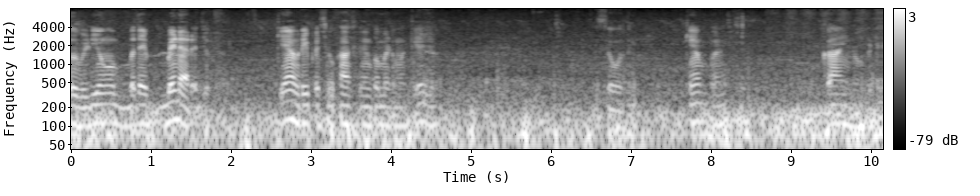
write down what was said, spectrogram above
તો વિડીયોમાં બધા બેના રહેજો. કેમ રિપેર છે ખાસ કરીને કમેન્ટમાં કહેજો. તમે કેમ પણ કાંઈ ન ઘટે.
